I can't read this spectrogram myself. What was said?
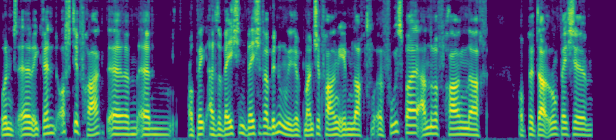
Und äh, ich werde oft gefragt, ähm, ähm, ob ich, also welchen, welche Verbindungen. Manche fragen eben nach äh, Fußball, andere fragen nach, ob es da irgendwelche,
